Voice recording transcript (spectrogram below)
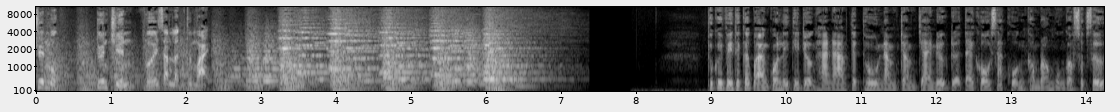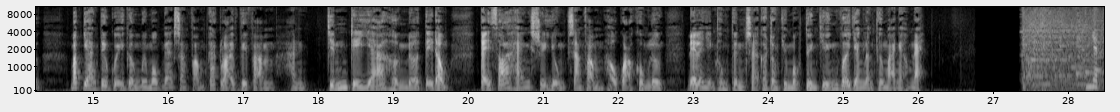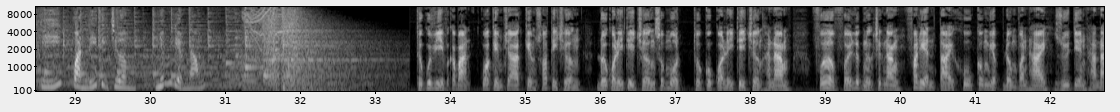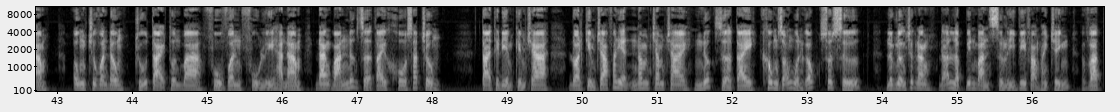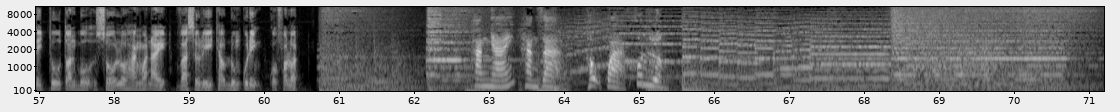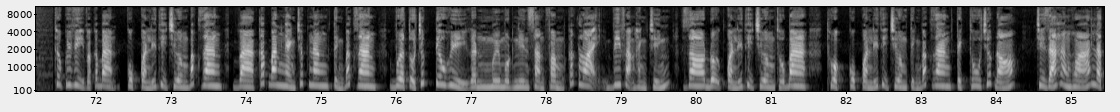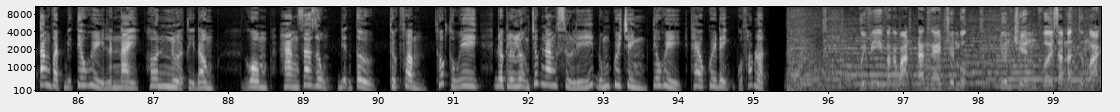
chuyên mục Tuyên chiến với gian lận thương mại. Thưa quý vị, thưa các bạn, quản lý thị trường Hà Nam tịch thu 500 chai nước rửa tay khô sát khuẩn không rõ nguồn gốc xuất xứ. Bắc Giang tiêu hủy gần 11.000 sản phẩm các loại vi phạm hành chính trị giá hơn nửa tỷ đồng, tẩy xóa hạn sử dụng sản phẩm hậu quả khôn lường. Đây là những thông tin sẽ có trong chuyên mục tuyên chiến với gian lận thương mại ngày hôm nay. Nhật ký quản lý thị trường, những điểm nóng. Thưa quý vị và các bạn, qua kiểm tra kiểm soát thị trường, đội quản lý thị trường số 1 thuộc Cục Quản lý Thị trường Hà Nam phối hợp với lực lượng chức năng phát hiện tại khu công nghiệp Đồng Văn 2, Duy Tiên, Hà Nam, ông Chu Văn Đông, trú tại thôn 3, Phủ Vân, Phủ Lý, Hà Nam, đang bán nước rửa tay khô sát trùng. Tại thời điểm kiểm tra, đoàn kiểm tra phát hiện 500 chai nước rửa tay không rõ nguồn gốc xuất xứ. Lực lượng chức năng đã lập biên bản xử lý vi phạm hành chính và tịch thu toàn bộ số lô hàng hóa này và xử lý theo đúng quy định của pháp luật. Hàng nhái, hàng giả, hậu quả khôn lường. Thưa quý vị và các bạn, Cục Quản lý Thị trường Bắc Giang và các ban ngành chức năng tỉnh Bắc Giang vừa tổ chức tiêu hủy gần 11.000 sản phẩm các loại vi phạm hành chính do đội quản lý thị trường số 3 thuộc Cục Quản lý Thị trường tỉnh Bắc Giang tịch thu trước đó. Trị giá hàng hóa là tăng vật bị tiêu hủy lần này hơn nửa tỷ đồng, gồm hàng gia dụng, điện tử, thực phẩm, thuốc thú y, được lực lượng chức năng xử lý đúng quy trình tiêu hủy theo quy định của pháp luật. Quý vị và các bạn đang nghe chuyên mục Tuyên chiến với gian lận thương mại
